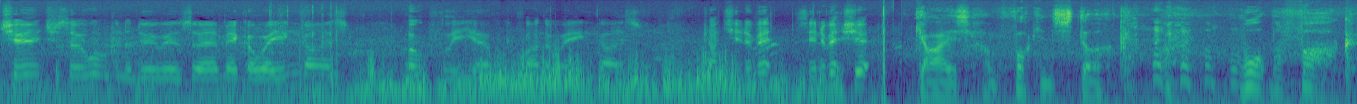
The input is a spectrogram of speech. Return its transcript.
church. So what we're going to do is uh, make our way in, guys. Hopefully uh, we can find our way in, guys. Catch you in a bit. See you in a bit, shit. Guys, I'm fucking stuck. what the fuck?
